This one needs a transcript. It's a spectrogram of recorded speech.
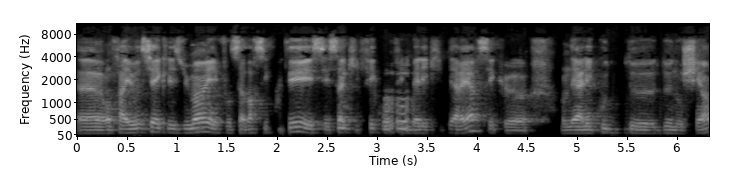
on travaille aussi avec les humains et il faut savoir s'écouter et c'est ça qui fait qu'on fait une belle équipe derrière. C'est que on est à l'écoute de, de, nos chiens.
